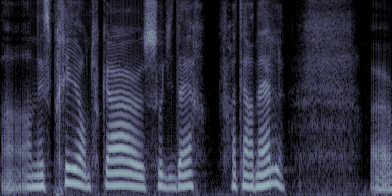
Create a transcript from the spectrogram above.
un, esprit en tout cas solidaire fraternel euh,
